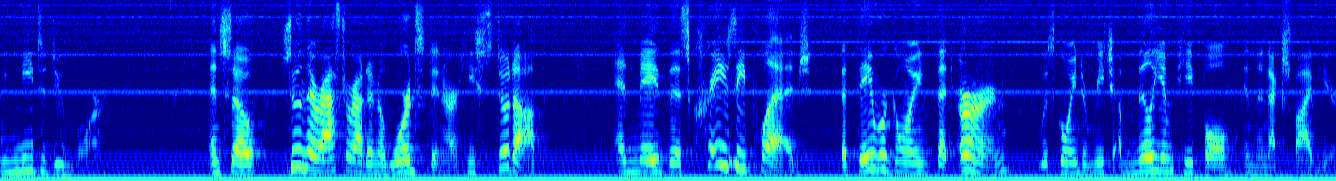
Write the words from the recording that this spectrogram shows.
We need to do more. And so soon thereafter at an awards dinner, he stood up and made this crazy pledge that they were going, that EARN was going to reach a million people in the next five years.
